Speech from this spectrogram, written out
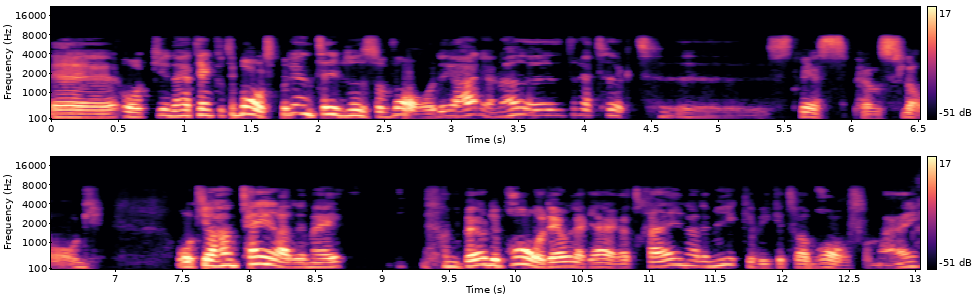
Eh, och när jag tänker tillbaks på den tiden nu så var det, jag hade en, ett rätt högt eh, stresspåslag. Och jag hanterade mig både bra och dåliga grejer. Jag tränade mycket vilket var bra för mig.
